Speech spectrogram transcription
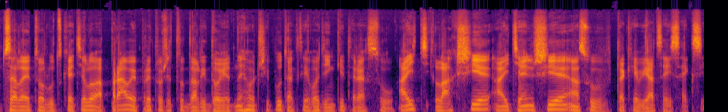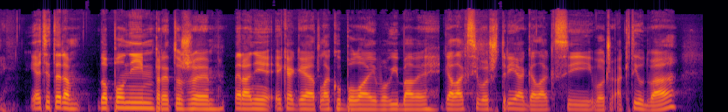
celé to ľudské telo a práve preto, že to dali do jedného čipu, tak tie hodinky teraz sú aj ľahšie, aj tenšie a sú také viacej sexy. Ja ťa teda doplním, pretože meranie EKG a tlaku bolo aj vo výbave Galaxy Watch 3 a Galaxy Watch Active 2.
